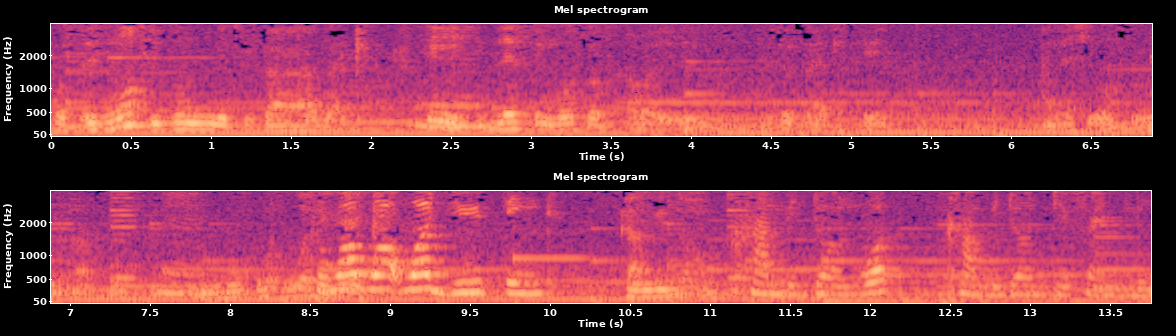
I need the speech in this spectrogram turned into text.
because if you want to even meet with her, like, hey, Mm. blessing, what's up? How are you? She's just like, hey. And then she also asked us, what, what, what, Mm. So what, what what do you think can be done? can be done? What can be done differently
